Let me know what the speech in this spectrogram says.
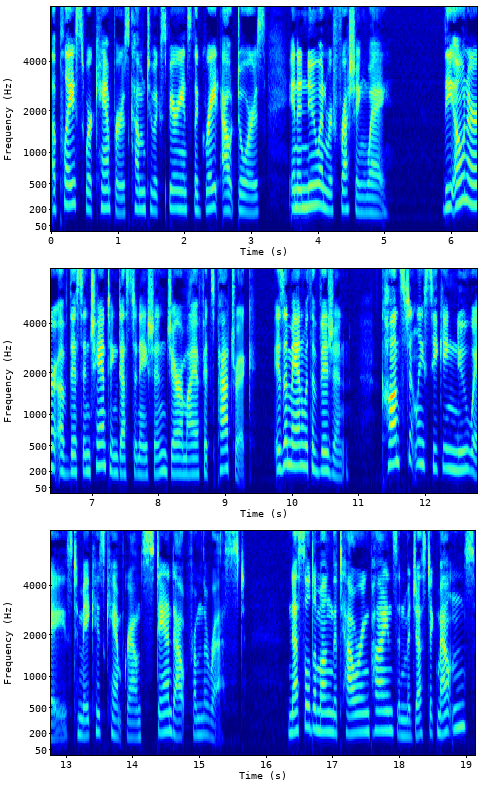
a place where campers come to experience the great outdoors in a new and refreshing way. The owner of this enchanting destination, Jeremiah Fitzpatrick, is a man with a vision, constantly seeking new ways to make his campground stand out from the rest. Nestled among the towering pines and majestic mountains,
